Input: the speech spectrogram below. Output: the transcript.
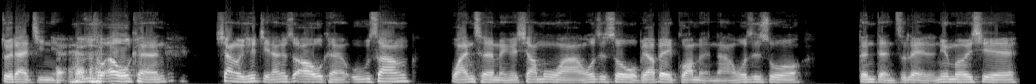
对待今年，或是说，哦、啊，我可能像有些简单，就是哦，我可能无伤完成每个项目啊，或者说我不要被关门啊，或是说等等之类的。你有没有一些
